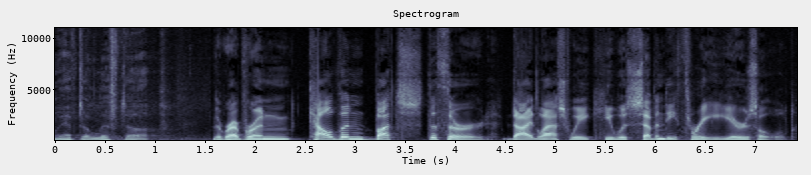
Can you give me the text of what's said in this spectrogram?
We have to lift up. The Reverend Calvin Butts III died last week. He was 73 years old.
